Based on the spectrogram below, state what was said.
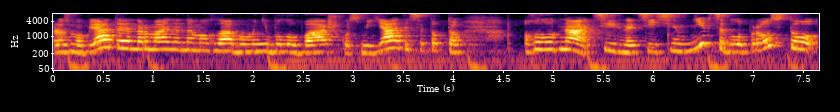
розмовляти нормально не могла, бо мені було важко сміятися. Тобто. Головна ціль на ці сім днів це було просто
